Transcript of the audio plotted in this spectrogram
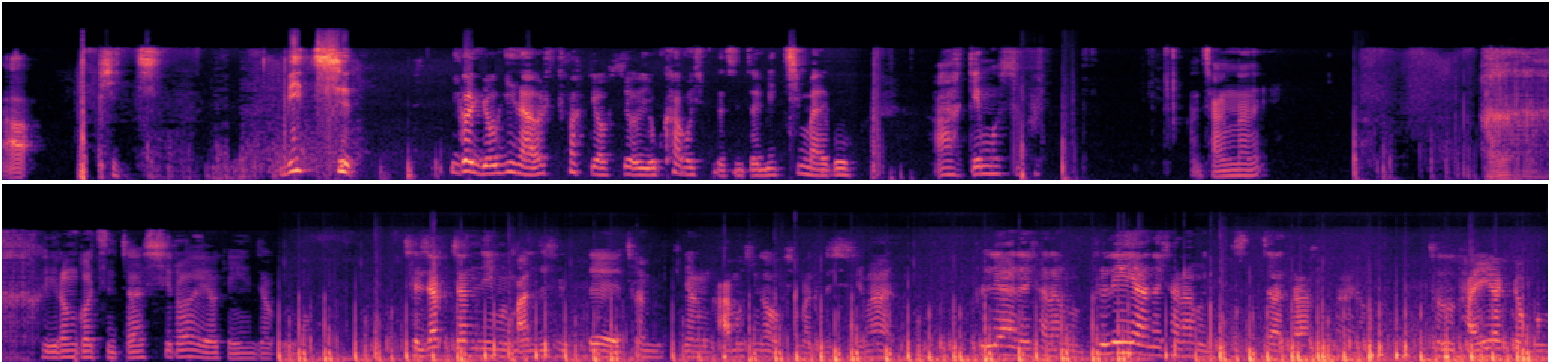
아 미친. 미친. 이걸 여기 나올 수밖에 없어. 욕하고 싶다 진짜. 미친 말고. 아 게임 모습 장난해? 하, 이런 거 진짜 싫어해요 개인적으로. 제작자님은 만드실 때 참 그냥 아무 생각 없이 만드시지만 플레이하는 사람은 플레이하는 사람은 진짜 짜증나요. 저도 다이아 경험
